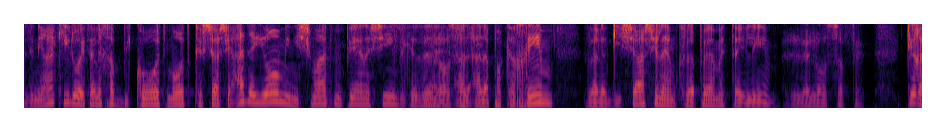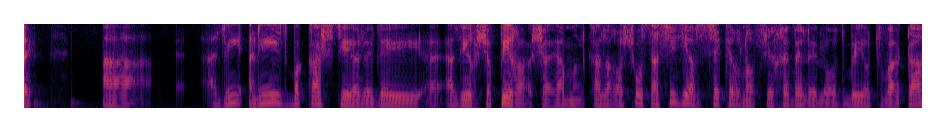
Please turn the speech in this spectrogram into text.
זה נראה כאילו הייתה לך ביקורת מאוד קשה, שעד היום היא נשמעת מפי אנשים, בכזה, על, על הפקחים ועל הגישה שלהם כלפי המטיילים. ללא ספק. תראה, אני, אני התבקשתי על ידי אדיר שפירא, שהיה מנכ"ל הרשות, עשיתי על סקר נוף של חבל אילות ביוטבתה,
